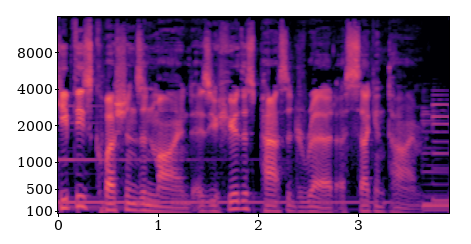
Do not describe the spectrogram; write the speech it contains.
Keep these questions in mind as you hear this passage read a second time.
